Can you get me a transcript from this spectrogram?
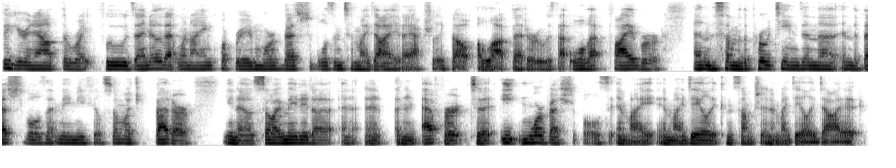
figuring out the right foods. I know that when I incorporated more vegetables into my diet, I actually felt a lot better. It was that all that fiber and some of the proteins in the in the vegetables that made me feel so much better you know so i made it a, an, an, effort to eat more vegetables in my in my daily consumption in my daily diet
